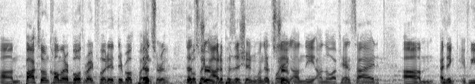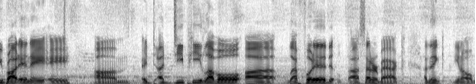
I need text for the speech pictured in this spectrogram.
Um, Boxall and Kallman are both right-footed. They're both playing That's- sort of that's both playing true. out of position when they're That's playing true. on the on the left-hand side. Um, I think if you brought in a a um, a, a DP level uh, left-footed uh, center back, I think you know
